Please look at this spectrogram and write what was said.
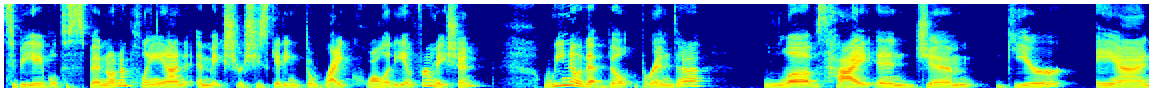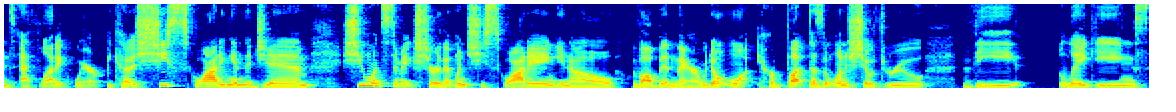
to be able to spend on a plan and make sure she's getting the right quality information. We know that Built Brenda loves high end gym gear and athletic wear because she's squatting in the gym. She wants to make sure that when she's squatting, you know, we've all been there. We don't want her butt doesn't want to show through the leggings.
